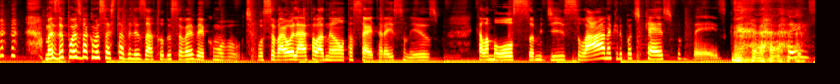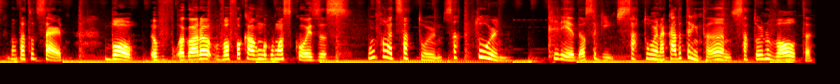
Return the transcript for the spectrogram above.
Mas depois vai começar a estabilizar tudo você vai ver como, tipo, você vai olhar e falar, não, tá certo, era isso mesmo. Aquela moça me disse lá naquele podcast uma vez, uma vez. Não tá tudo certo. Bom, eu agora vou focar em algumas coisas. Vamos falar de Saturno. Saturno, querido, é o seguinte: Saturno, a cada 30 anos, Saturno volta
